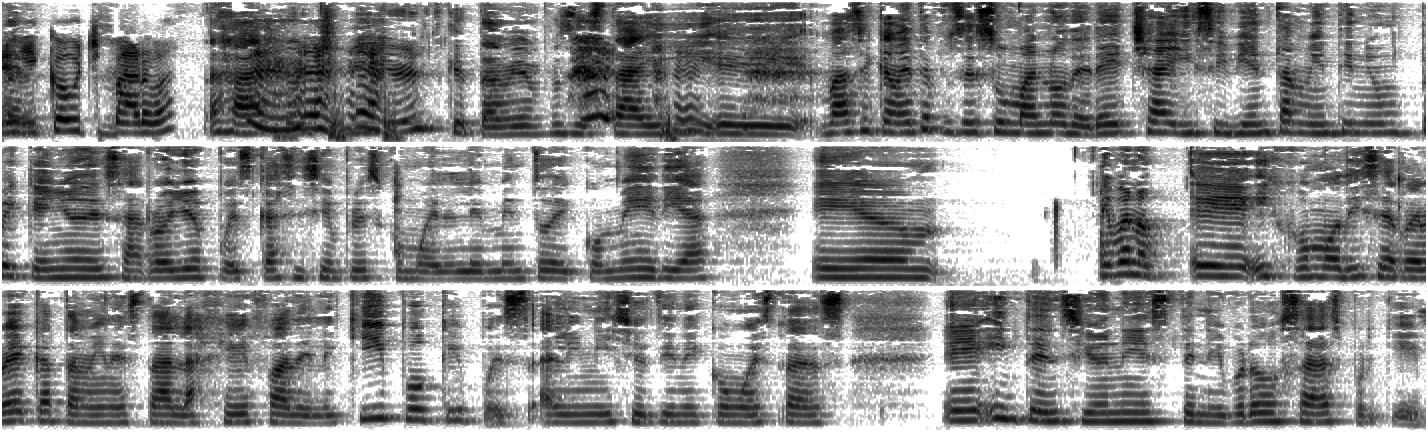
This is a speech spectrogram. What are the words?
el coach Barba. Ajá, coach Beard, que también pues está ahí, eh, básicamente pues es su mano derecha y si bien también tiene un pequeño desarrollo, pues casi siempre es como el elemento de comedia. Eh, y bueno, eh, y como dice Rebeca, también está la jefa del equipo, que pues al inicio tiene como estas eh, intenciones tenebrosas, porque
